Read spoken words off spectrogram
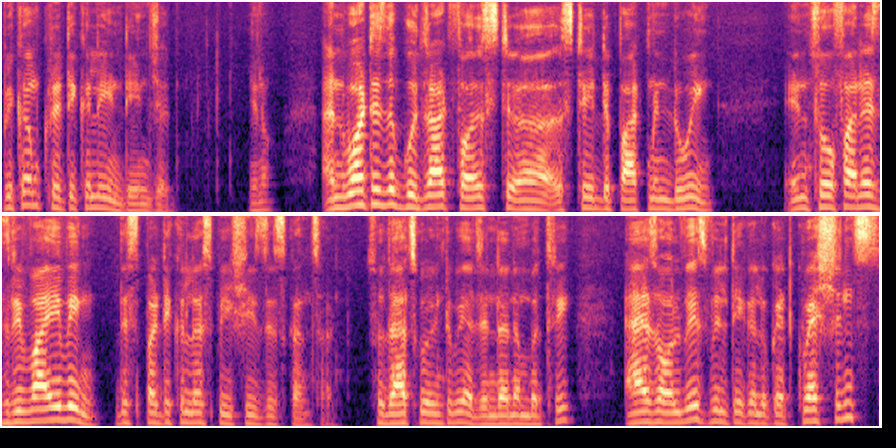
become critically endangered, you know? And what is the Gujarat Forest uh, State Department doing insofar as reviving this particular species is concerned? So that's going to be agenda number three. As always, we'll take a look at questions,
